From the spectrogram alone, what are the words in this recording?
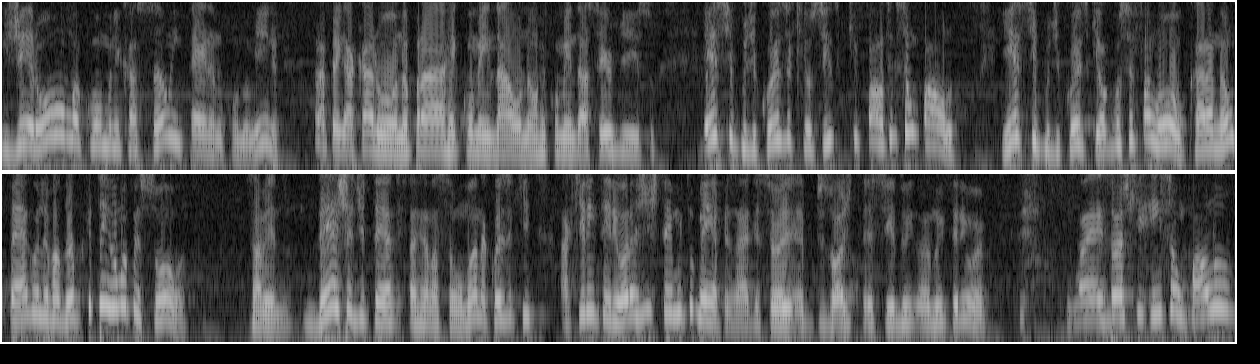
gerou uma comunicação interna no condomínio para pegar carona, para recomendar ou não recomendar serviço. Esse tipo de coisa que eu sinto que falta em São Paulo. E esse tipo de coisa que é o que você falou, o cara não pega o elevador porque tem uma pessoa. Sabe, deixa de ter essa relação humana, coisa que aqui no interior a gente tem muito bem, apesar de seu episódio ter sido no interior. Mas eu acho que em São Paulo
